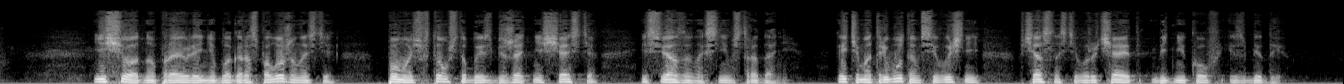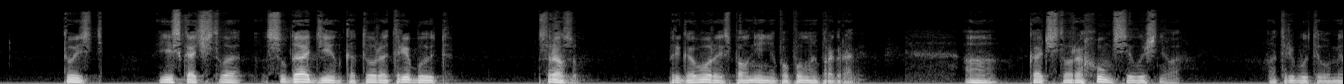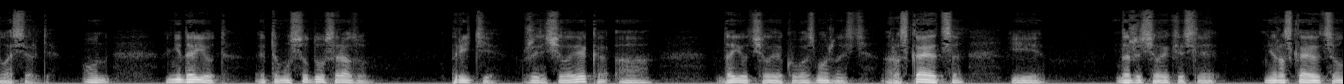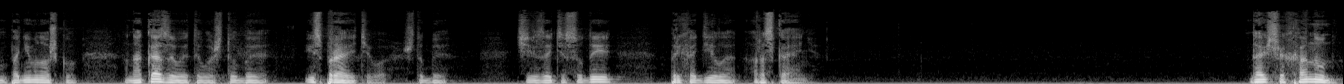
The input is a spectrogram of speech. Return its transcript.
Еще одно проявление благорасположенности – помощь в том, чтобы избежать несчастья и связанных с ним страданий. Этим атрибутом Всевышний, в частности, выручает бедняков из беды. То есть, есть качество суда один, которое требует сразу приговора исполнения по полной программе. А качество Рахум Всевышнего, атрибут его милосердия, он не дает этому суду сразу прийти в жизнь человека, а дает человеку возможность раскаяться, и даже человек, если не раскаивается, он понемножку наказывает его, чтобы исправить его, чтобы через эти суды приходило раскаяние. Дальше ханун,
